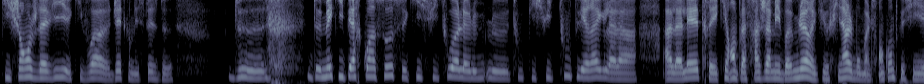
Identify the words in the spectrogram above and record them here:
qui change d'avis et qui voit Jet comme une espèce de de de mec hyper coinsos qui suit tout, le, le- tout qui suit toutes les règles à la à la lettre et qui remplacera jamais Boimler et qui au final bon bah, elle se rend compte que si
